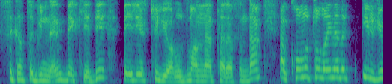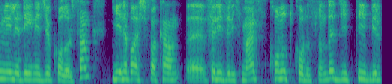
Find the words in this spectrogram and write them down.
sıkıntı günlerin beklediği belirtiliyor uzmanlar tarafından. Ha, konut olayına da bir cümleyle değinecek olursam yeni başbakan e, Friedrich Merz konut konusunda ciddi bir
